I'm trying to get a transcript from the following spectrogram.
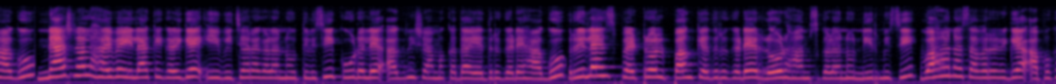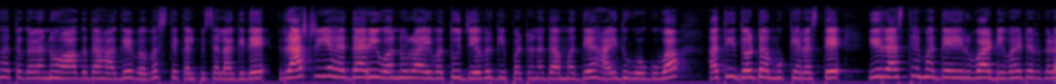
ಹಾಗೂ ನ್ಯಾಷನಲ್ ಹೈವೇ ಇಲಾಖೆಗಳಿಗೆ ಈ ವಿಚಾರಗಳನ್ನು ತಿಳಿಸಿ ಕೂಡಲೇ ಅಗ್ನಿಶಾಮಕದ ಎದುರುಗಡೆ ಹಾಗೂ ರಿಲಯನ್ಸ್ ಪೆಟ್ರೋಲ್ ಪಂಕ್ ಎದುರುಗಡೆ ರೋಡ್ ಹಾಮ್ಸ್ಗಳನ್ನು ನಿರ್ಮಿಸಿ ವಾಹನ ಸವಾರರಿಗೆ ಅಪಘಾತಗಳನ್ನು ಆಗದ ಹಾಗೆ ವ್ಯವಸ್ಥೆ ಕಲ್ಪಿಸಲಾಗಿದೆ. ರಾಷ್ಟ್ರೀಯ ಹೆದ್ದಾರಿ ಒನ್ನೂರ ಐವತ್ತು ಜೇವರ್ಗಿ ಪಟ್ಟಣದ ಮಧ್ಯೆ ಹಾಯ್ದು ಹೋಗುವ ಅತಿ ದೊಡ್ಡ ಮುಖ್ಯ ರಸ್ತೆ. ಈ ರಸ್ತೆ ಮಧ್ಯೆ ಇರುವ ಡಿವೈಡರ್ಗಳ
